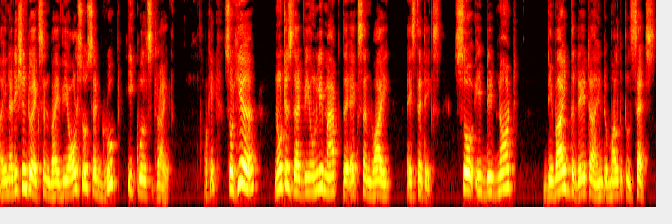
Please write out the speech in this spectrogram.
Uh, in addition to x and y, we also said group equals drive. Okay, so here notice that we only mapped the x and y aesthetics. So it did not divide the data into multiple sets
